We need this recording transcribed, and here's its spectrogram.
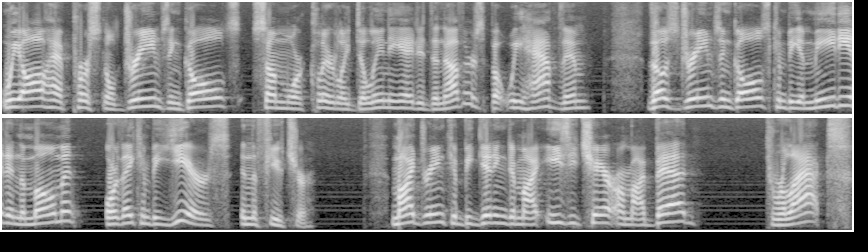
We all have personal dreams and goals, some more clearly delineated than others, but we have them. Those dreams and goals can be immediate in the moment or they can be years in the future. My dream could be getting to my easy chair or my bed to relax.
